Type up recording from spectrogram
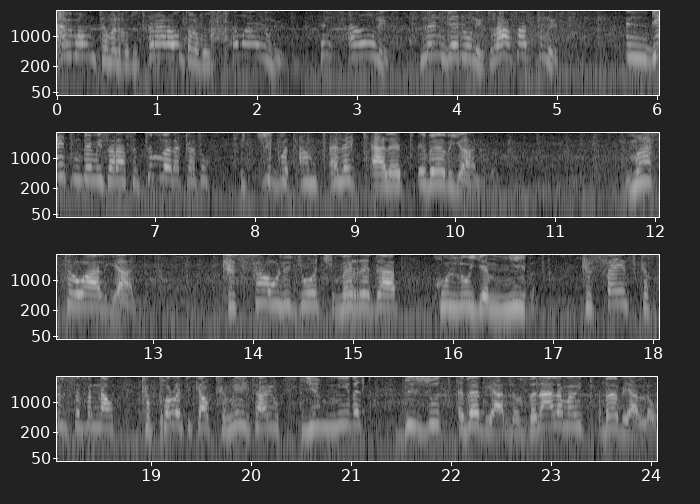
አበባውን ተመልከቱ፣ ተራራውን ተመልከቱ፣ ሰማዩን እዩ፣ ህንፃውን እዩ፣ መንገዱን እዩ፣ ራሳችሁን እዩ። እንዴት እንደሚሰራ ስትመለከቱ እጅግ በጣም ጠለቅ ያለ ጥበብ ያለው ማስተዋል ያለው ከሰው ልጆች መረዳት ሁሉ የሚበልጥ ከሳይንስ ከፍልስፍናው ከፖለቲካው ከሚሊታሪው የሚበልጥ ብዙ ጥበብ ያለው ዘላለማዊ ጥበብ ያለው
